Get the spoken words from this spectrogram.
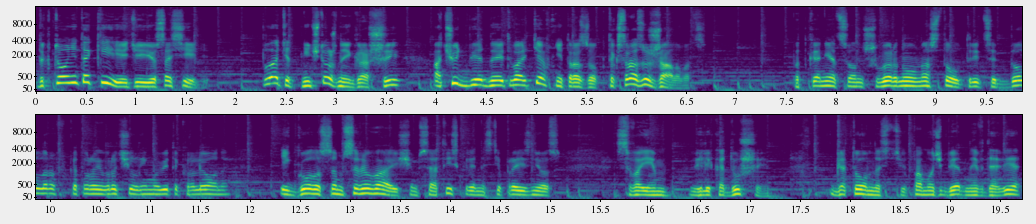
Да кто они такие, эти ее соседи? Платят ничтожные гроши, а чуть бедная твальтевнет разок, так сразу жаловаться. Под конец он швырнул на стол 30 долларов, которые вручил ему Вита Корлеоне, и голосом срывающимся от искренности произнес «Своим великодушием, готовностью помочь бедной вдове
